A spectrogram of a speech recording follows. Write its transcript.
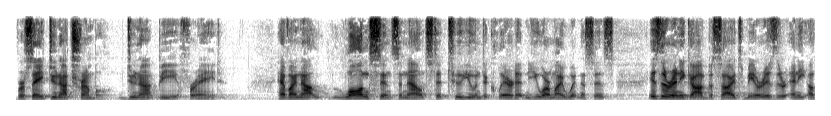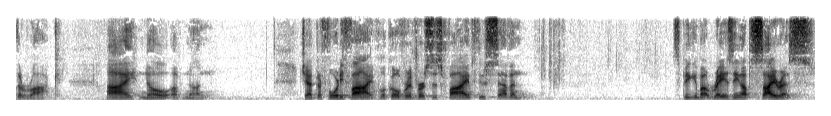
Verse 8 Do not tremble, do not be afraid. Have I not long since announced it to you and declared it? And you are my witnesses. Is there any God besides me, or is there any other rock? I know of none. Chapter 45, look over at verses 5 through 7. Speaking about raising up Cyrus.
